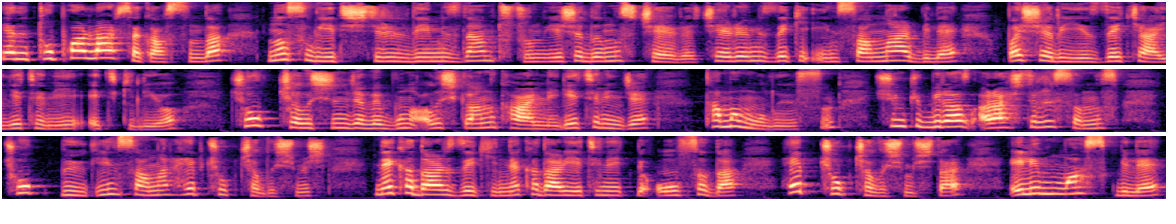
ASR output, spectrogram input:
Yani toparlarsak aslında nasıl yetiştirildiğimizden tutun yaşadığımız çevre, çevremizdeki insanlar bile başarıyı, zekayı, yeteneği etkiliyor. Çok çalışınca ve bunu alışkanlık haline getirince tamam oluyorsun. Çünkü biraz araştırırsanız çok büyük insanlar hep çok çalışmış. Ne kadar zeki, ne kadar yetenekli olsa da hep çok çalışmışlar. Elon Musk bile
